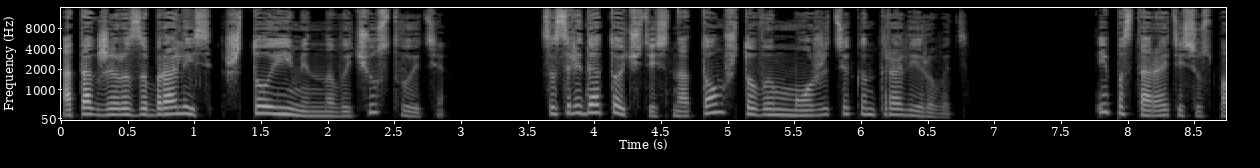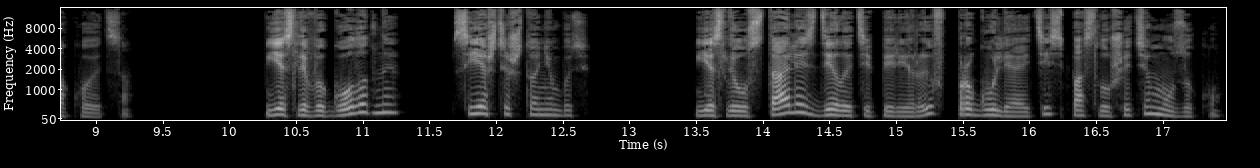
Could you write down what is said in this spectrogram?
а также разобрались, что именно вы чувствуете, сосредоточьтесь на том, что вы можете контролировать. И постарайтесь успокоиться. Если вы голодны, съешьте что-нибудь. Если устали, сделайте перерыв, прогуляйтесь, послушайте музыку.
